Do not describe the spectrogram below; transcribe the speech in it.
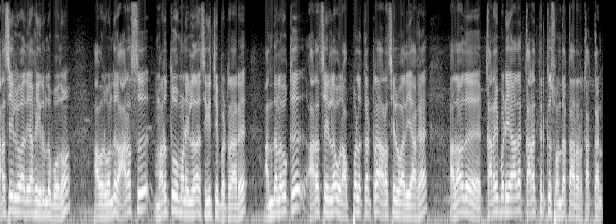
அரசியல்வாதியாக இருந்தபோதும் அவர் வந்து அரசு மருத்துவமனையில் தான் சிகிச்சை பெற்றார். அந்த அளவுக்கு அரசியலில் ஒரு அப்பழுக்கற்ற அரசியல்வாதியாக அதாவது கரைபடியாத கரத்திற்கு சொந்தக்காரர் கக்கன்.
